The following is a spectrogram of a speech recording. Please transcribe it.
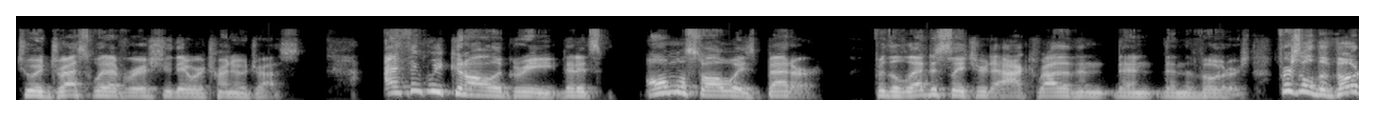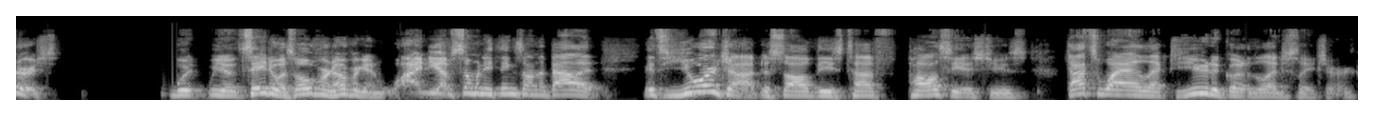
to address whatever issue they were trying to address. I think we can all agree that it's almost always better for the legislature to act rather than than than the voters. First of all, the voters would you know, say to us over and over again, "Why do you have so many things on the ballot? It's your job to solve these tough policy issues. That's why I elect you to go to the legislature."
